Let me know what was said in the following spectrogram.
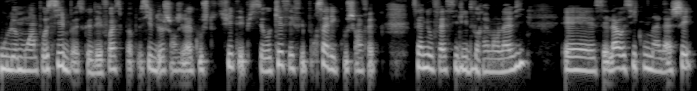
ou le moins possible parce que des fois, c'est pas possible de changer la couche tout de suite. Et puis c'est ok, c'est fait pour ça les couches en fait. Ça nous facilite vraiment la vie. Et c'est là aussi qu'on a lâché.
